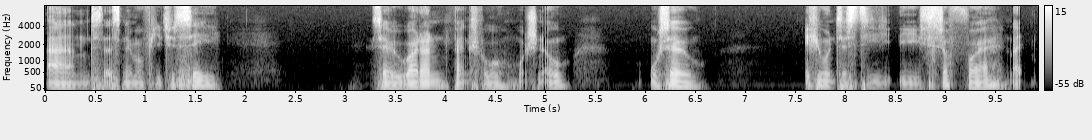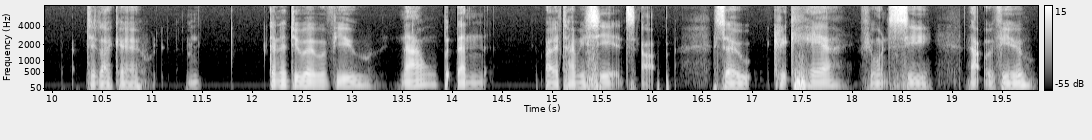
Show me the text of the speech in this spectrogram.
and there's no more for you to see. So well done. Thanks for watching it all. Also, if you want to see the software, like did like a, I'm gonna do a review now, but then by the time you see it, it's up. So click here if you want to see that review.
